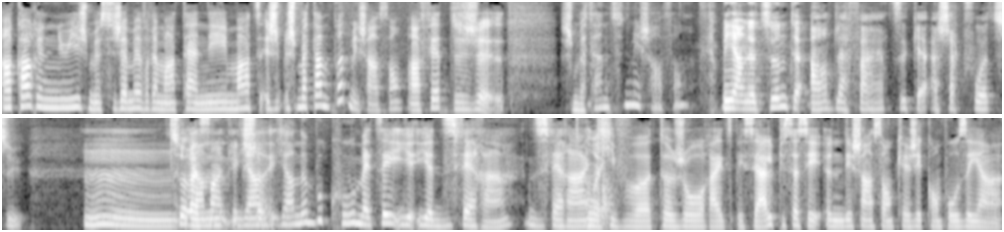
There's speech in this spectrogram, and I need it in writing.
encore une nuit, je me suis jamais vraiment tannée. Je, je me tanne pas de mes chansons. En fait, je, je me tanne-tu de mes chansons? Mais y en a-tu une, te hante la faire, tu sais, qu'à chaque fois, tu, hmm, tu ressens quelque chose? Il y en a beaucoup, mais tu sais, il y, a différents, différents qui va toujours être spécial. Puis ça, c'est une des chansons que j'ai composées en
